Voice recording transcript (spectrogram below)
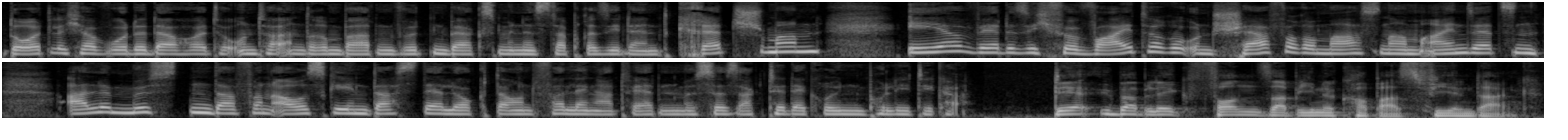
Deutlicher wurde da heute unter anderem Baden-Württembergs Ministerpräsident Kretschmann. Er werde sich für weitere und schärfere Maßnahmen einsetzen. Alle müssten davon ausgehen, dass der Lockdown verlängert werden müsse, sagte der grünen Politiker. Der Überblick von Sabine Koppers. Vielen Dank.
